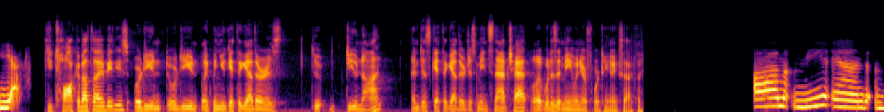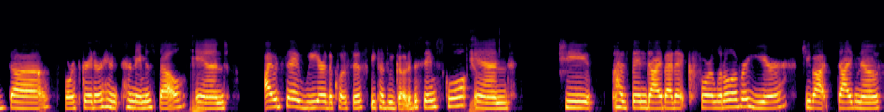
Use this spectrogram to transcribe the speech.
Yes. do you talk about diabetes or do you or do you like when you get together is do, do you not and does get together just mean snapchat what, what does it mean when you're 14 exactly Um, me and the fourth grader, her, her name is Belle, Mhm. and I would say we are the closest because we go to the same school, Yeah. and she has been diabetic for a little over a year. She got diagnosed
